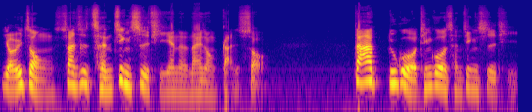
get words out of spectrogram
有一种算是沉浸式体验的那一种感受。大家如果听过沉浸式体、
